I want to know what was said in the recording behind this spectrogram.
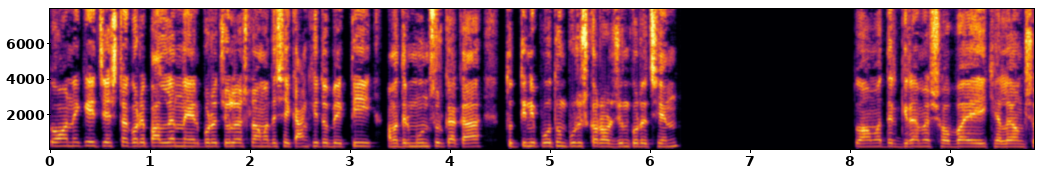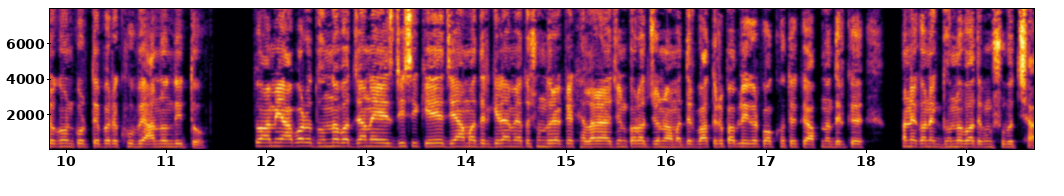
তো অনেকেই চেষ্টা করে পারলেন না, এরপরে চলে আসলো আমাদের সেই কাঙ্ক্ষিত ব্যক্তি, আমাদের মনসুর কাকা। তো তিনি প্রথম পুরস্কার অর্জন করেছেন। তো আমাদের গ্রামের সবাই এই খেলায় অংশগ্রহণ করতে পারে খুবই আনন্দিত। তো আমি আবারও ধন্যবাদ জানাই এসডিসি কে যে আমাদের গ্রামে এত সুন্দর একটা খেলার আয়োজন করার জন্য আমাদের বাতুর পাবলিকের পক্ষ থেকে আপনাদেরকে অনেক অনেক ধন্যবাদ এবং শুভেচ্ছা।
